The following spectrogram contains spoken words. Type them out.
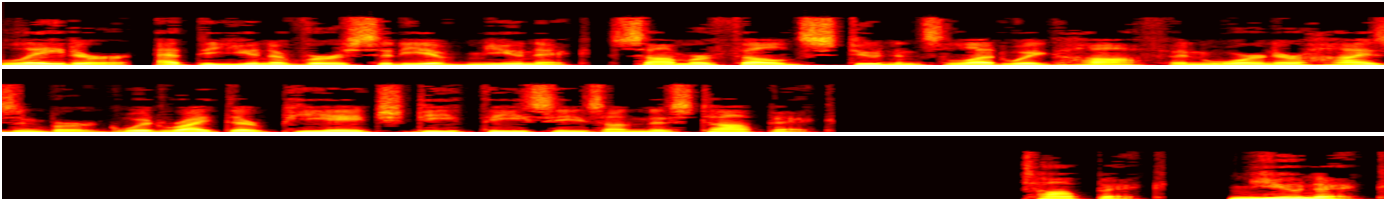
Later, at the University of Munich, Sommerfeld's students Ludwig Hopf and Werner Heisenberg would write their PhD theses on this topic. Munich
